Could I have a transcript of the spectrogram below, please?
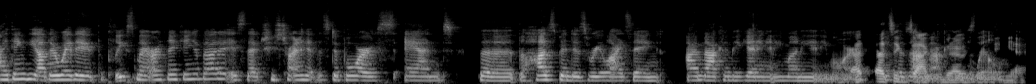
I think the other way they, the police might are thinking about it is that she's trying to get this divorce, and the the husband is realizing I'm not going to be getting any money anymore. That, that's exactly what I was in the will. thinking. Yeah.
